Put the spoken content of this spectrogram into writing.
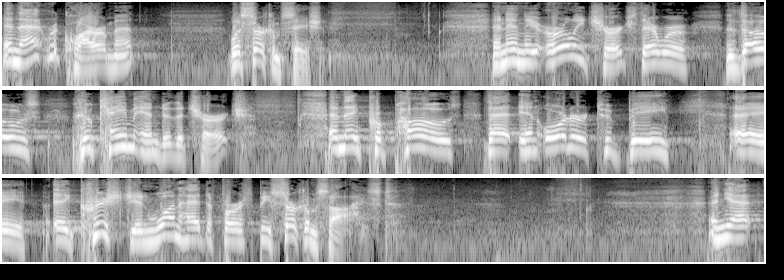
And that requirement was circumcision. And in the early church, there were those who came into the church and they proposed that in order to be a, a Christian, one had to first be circumcised. And yet,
